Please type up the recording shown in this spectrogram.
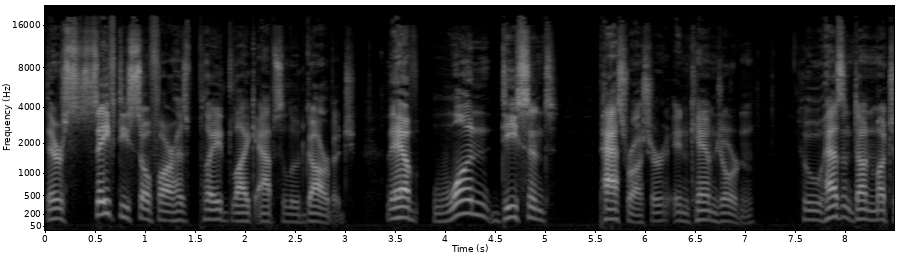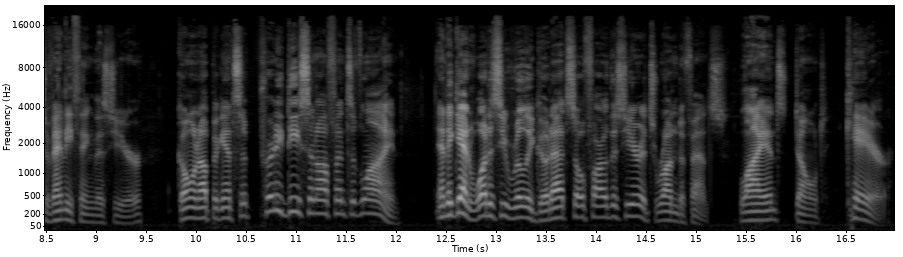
Their safety so far has played like absolute garbage. They have one decent pass rusher in Cam Jordan, who hasn't done much of anything this year, going up against a pretty decent offensive line. And again, what is he really good at so far this year? It's run defense. Lions don't care.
